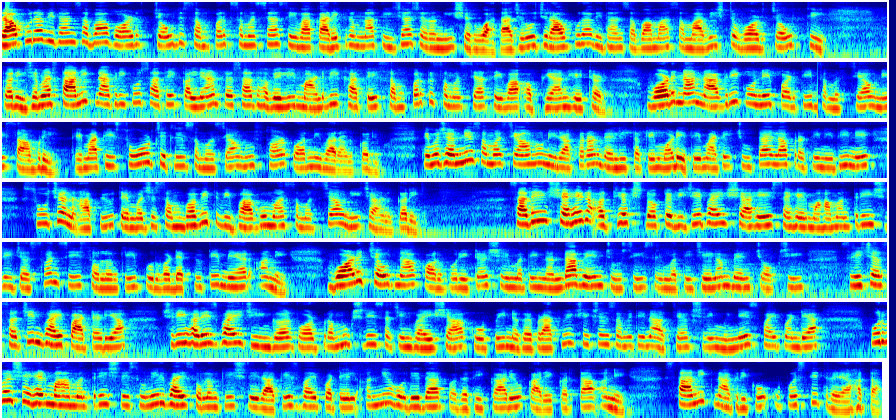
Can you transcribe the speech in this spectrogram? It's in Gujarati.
રાવપુરા વિધાનસભા વોર્ડ ચૌદ સંપર્ક સમસ્યા સેવા કાર્યક્રમના ત્રીજા ચરણની શરૂઆત. આજરોજ રાવપુરા વિધાનસભામાં સમાવિષ્ટ વોર્ડ ચૌદથી કરી, જેમાં સ્થાનિક નાગરિકો સાથે કલ્યાણ પ્રસાદ હવેલી માંડવી ખાતે સંપર્ક સમસ્યા સેવા અભિયાન હેઠળ વોર્ડના નાગરિકોને પડતી સમસ્યાઓને સાંભળી, તેમાંથી સોળ જેટલી સમસ્યાઓનું સ્થળ પર નિવારણ કર્યું, તેમજ અન્ય સમસ્યાઓનું નિરાકરણ વહેલી તકે મળે તે માટે ચૂંટાયેલા પ્રતિનિધિને સૂચન આપ્યું, તેમજ સંભવિત વિભાગોમાં સમસ્યાઓની જાણ કરી. સાથે શહેર અધ્યક્ષ ડોક્ટર વિજયભાઈ શાહે શહેર મહામંત્રી શ્રી જસવંતસિંહ સોલંકી, પૂર્વ ડેપ્યુટી મેયર અને વોર્ડ ચૌદના કોર્પોરેટર શ્રીમતી નંદાબેન જોશી, શ્રીમતી જેલમબેન ચોકસી, શ્રી સચિનભાઈ પાટડિયા, શ્રી હરેશભાઈ જીંગર વોર્ડ પ્રમુખ શ્રી સચિનભાઈ શાહ, ગોપી નગર પ્રાથમિક શિક્ષણ સમિતિના અધ્યક્ષ શ્રી મિનેશભાઈ પંડ્યા પૂર્વ શહેર મહામંત્રી શ્રી સુનિલભાઈ સોલંકી, શ્રી રાકેશભાઈ પટેલ, અન્ય હોદ્દેદાર, પદાધિકારીઓ, કાર્યકર્તા અને સ્થાનિક નાગરિકો ઉપસ્થિત રહ્યા હતા.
